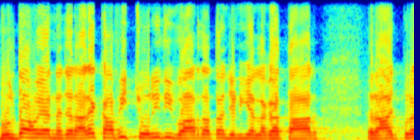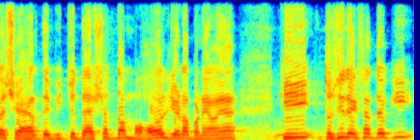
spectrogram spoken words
ਡੁੱਲਦਾ ਹੋਇਆ ਨਜ਼ਰ ਆ ਰਿਹਾ। ਕਾਫੀ ਚੋਰੀ ਦੀ ਵਾਰਦਾਤਾਂ ਜਿਹੜੀਆਂ ਲਗਾਤਾਰ ਰਾਜਪੁਰਾ ਸ਼ਹਿਰ ਦੇ ਵਿੱਚ ਦਹਿਸ਼ਤ ਦਾ ਮਾਹੌਲ ਜਿਹੜਾ ਬਣਿਆ ਹੋਇਆ ਹੈ ਕਿ ਤੁਸੀਂ ਦੇਖ ਸਕਦੇ ਹੋ ਕਿ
